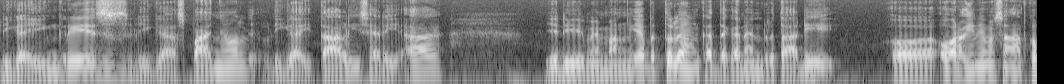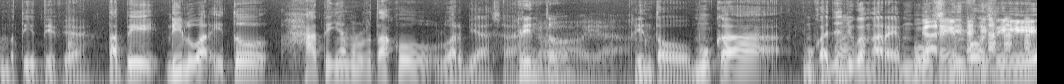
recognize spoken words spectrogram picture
Liga Inggris, Liga Spanyol, Liga Italia, Serie A. Jadi memang ya betul yang katakan Andrew tadi eh, orang ini memang sangat kompetitif ya. Tapi di luar itu hatinya menurut aku luar biasa. Rinto. Oh, iya. Rinto muka mukanya Muka- juga nggak rembo Nggak rembo sih.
